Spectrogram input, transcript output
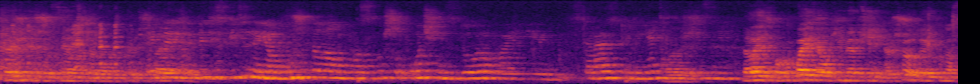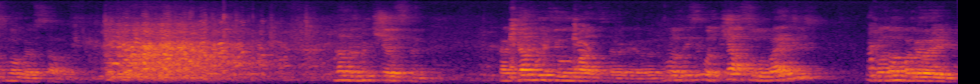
Скажите, что всем это надо прочитать. это действительно, я мужу дала, он послушал, очень здорово и стараюсь применять в жизни. Давайте, покупайте алхимию общения, хорошо? А то их у нас много осталось. Надо быть честным. Когда будете улыбаться, дорогая? Вот, если вот час улыбайтесь, и потом поговорим.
